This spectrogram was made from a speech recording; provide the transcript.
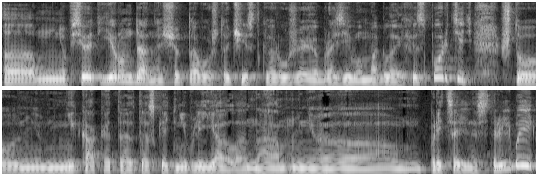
э, все это ерунда насчет того, что чистка оружия абразивом могла их испортить, что никак это, так сказать, не влияло на э, прицельность стрельбы,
